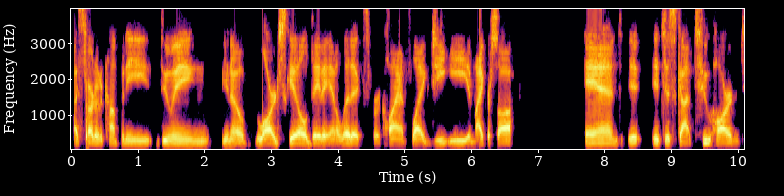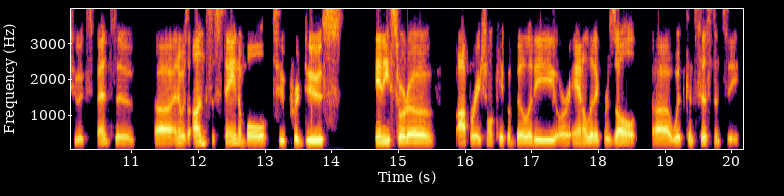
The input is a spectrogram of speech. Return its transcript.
I started a company doing you know large scale data analytics for clients like GE and Microsoft, and it it just got too hard and too expensive, uh, and it was unsustainable to produce any sort of operational capability or analytic result uh, with consistency.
